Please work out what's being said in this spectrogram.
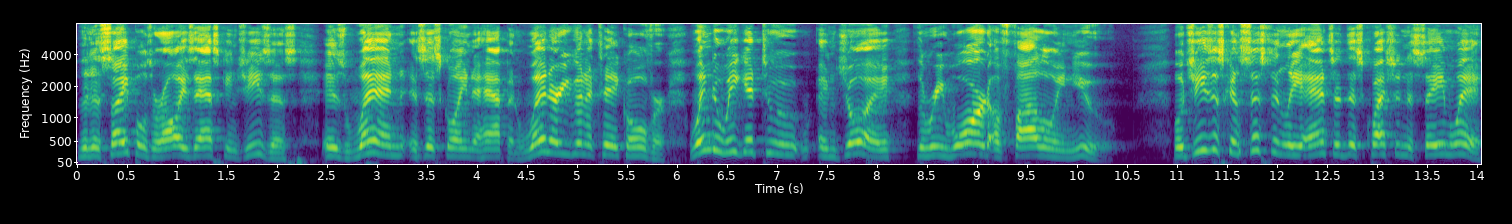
the disciples are always asking Jesus is when is this going to happen? When are you going to take over? When do we get to enjoy the reward of following you? Well, Jesus consistently answered this question the same way.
